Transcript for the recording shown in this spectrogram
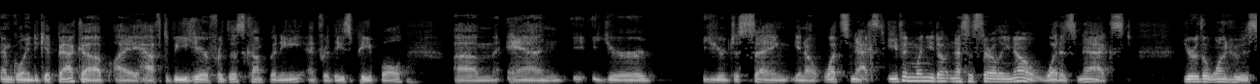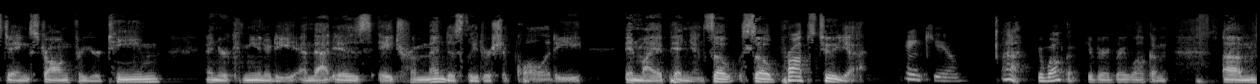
am going to get back up. I have to be here for this company and for these people. Um, and you're you're just saying, you know, what's next? Even when you don't necessarily know what is next, you're the one who is staying strong for your team and your community, and that is a tremendous leadership quality, in my opinion. So, so props to you. Thank you. Ah, you're welcome. You're very, very welcome. Um,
